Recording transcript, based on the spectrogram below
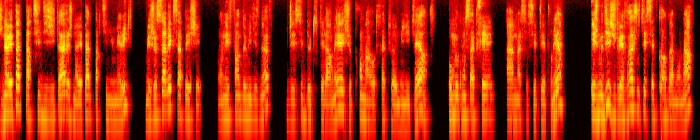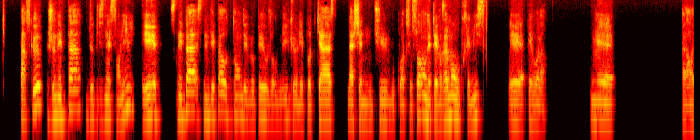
Je n'avais pas de partie digitale, je n'avais pas de partie numérique, mais je savais que ça pêchait. On est fin 2019, je décide de quitter l'armée, je prends ma retraite euh, militaire pour me consacrer à ma société première. Et je me dis, je vais rajouter cette corde à mon arc parce que je n'ai pas de business en ligne et ce n'est pas, n'était pas autant développé aujourd'hui que les podcasts, la chaîne YouTube ou quoi que ce soit. On était vraiment aux prémices et, et voilà. Mais alors,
